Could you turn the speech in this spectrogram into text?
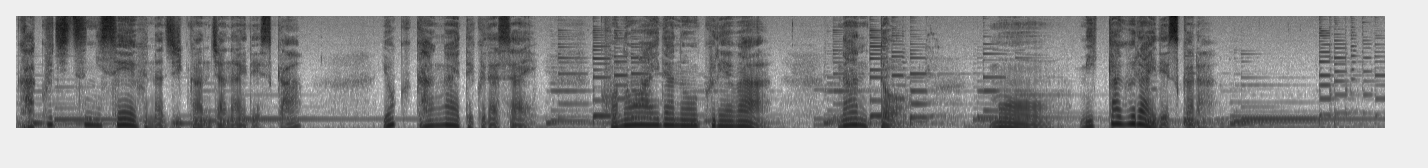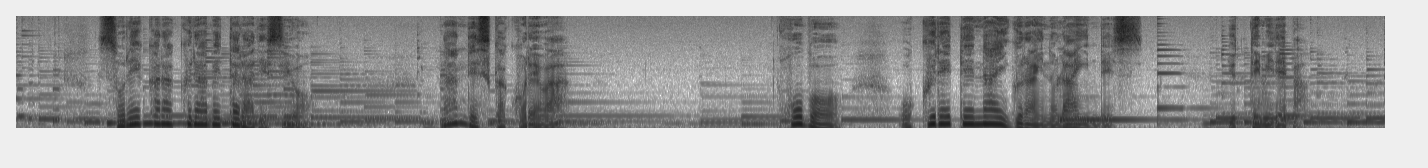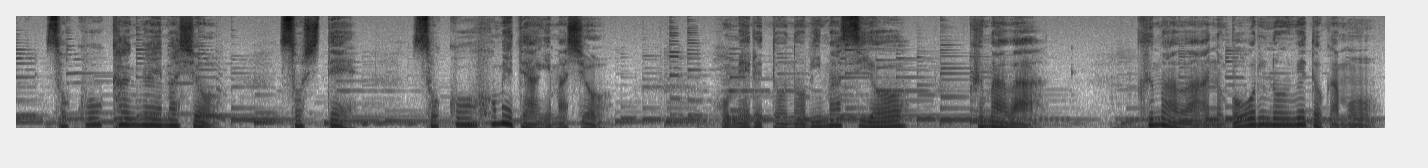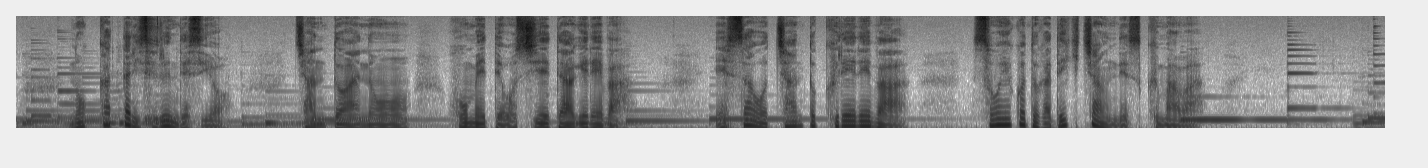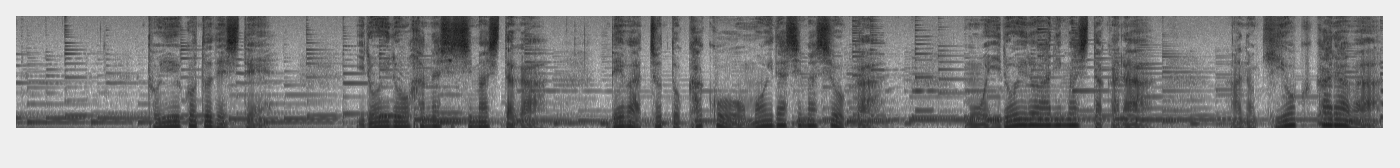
確実にセーフな時間じゃないですか？よく考えてください。この間の遅れは、なんと、もう3日ぐらいですから。それから比べたらですよ。何ですかこれは？ほぼ遅れてないぐらいのラインです。言ってみれば。そこを考えましょう。そして、そこを褒めてあげましょう。褒めると伸びますよ。クマは。クマはあのボールの上とかも乗っかったりするんですよ。ちゃんとあの褒めて教えてあげれば。餌をちゃんとくれれば、そういうことができちゃうんです、クマは。ということでして、いろいろお話ししましたが、ではちょっと過去を思い出しましょうか。もういろいろありましたから、あの記憶からは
